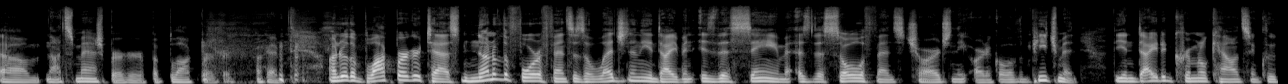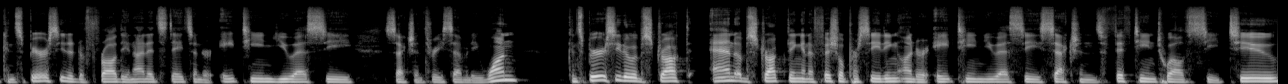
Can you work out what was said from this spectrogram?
Um, not Smashburger, but Blockburger. Okay. Under the Blockburger test, none of the four offenses alleged in the indictment is the same as the sole offense charged in the article of impeachment. The indicted criminal counts include conspiracy to defraud the United States under 18 USC section 371, conspiracy to obstruct and obstructing an official proceeding under 18 USC sections 1512C2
